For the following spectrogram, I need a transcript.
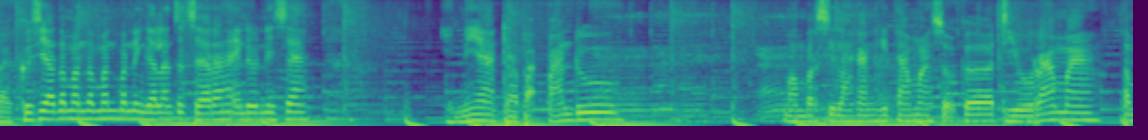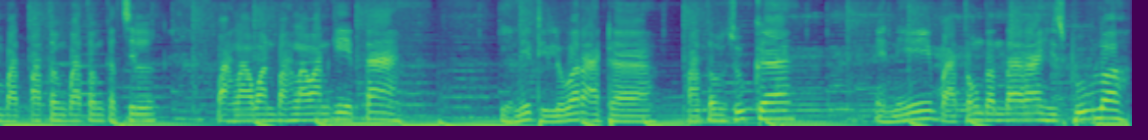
bagus ya teman-teman peninggalan sejarah Indonesia. Ini ada Pak Pandu. Mempersilahkan kita masuk ke diorama tempat patung-patung kecil pahlawan-pahlawan kita. Ini di luar ada patung juga. Ini patung tentara Hizbullah.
